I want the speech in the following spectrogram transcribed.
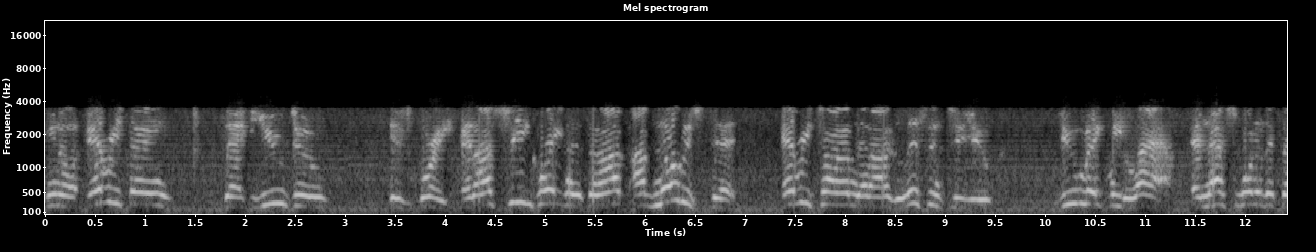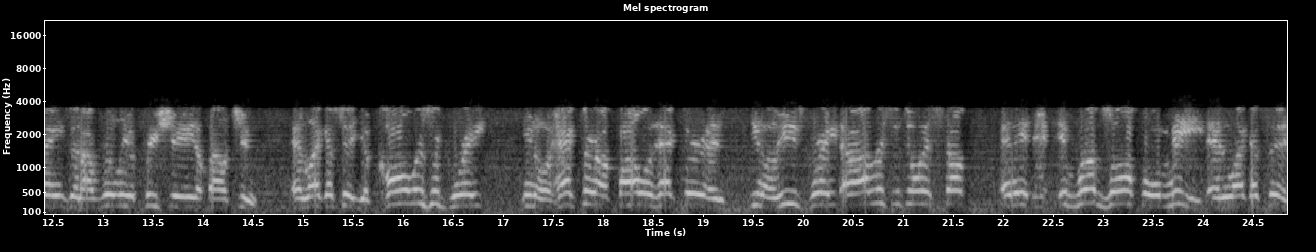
you know everything that you do is great, and I see greatness, and I've, I've noticed that every time that I listen to you, you make me laugh, and that's one of the things that I really appreciate about you. And like I said, your callers are great. You know, Hector, I follow Hector, and you know he's great. I listen to his stuff, and it it rubs off on me. And like I said,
